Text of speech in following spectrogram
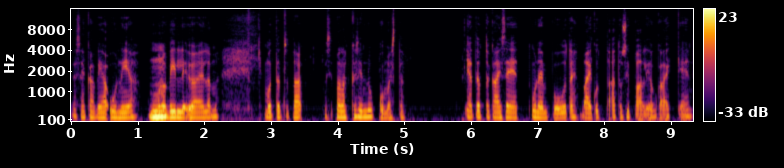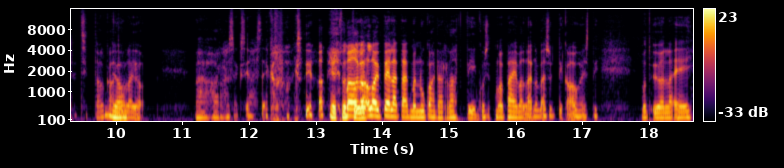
ja sekavia unia. Mm. Mulla on villiyöelämä. Mutta tota, sitten mä lakkasin nukkumasta. Ja totta kai se, että unen puute vaikuttaa tosi paljon kaikkeen. Sitten alkaa Joo. tulla jo vähän harhaiseksi ja sekavaksi. Ja niin, mä tuli... aloin pelätä, että mä nukahdan rattiin, kun sitten mua päivällä aina väsytti kauheasti, mutta yöllä ei.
